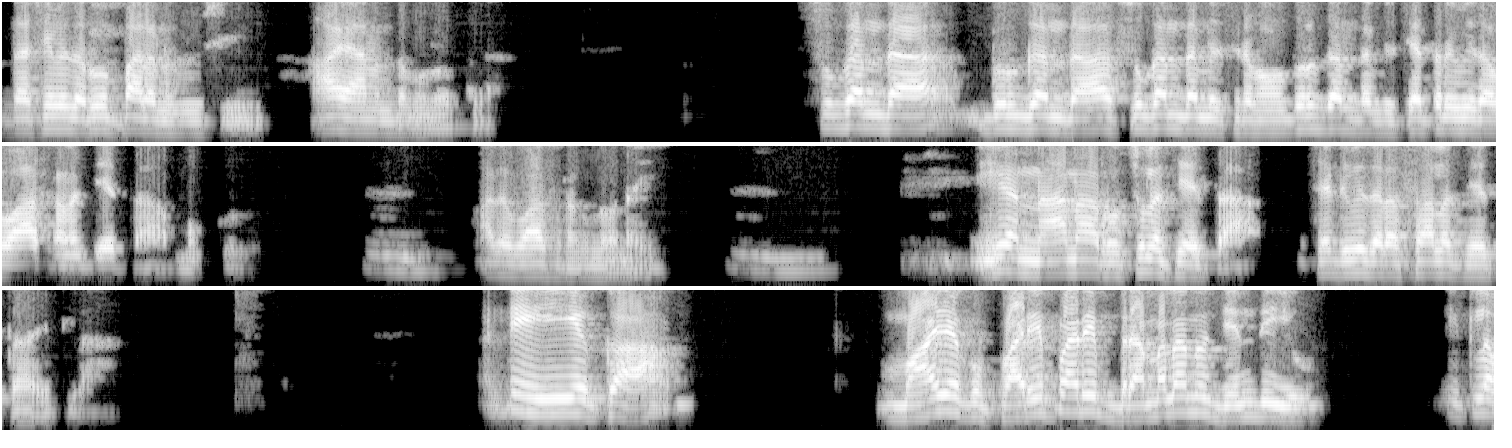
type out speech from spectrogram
దశవిధ రూపాలను చూసి ఆ ఆనందము లోపల. సుగంధ దుర్గంధ సుగంధ మిశ్రమం దుర్గంధ చతుర్విధ వాసన చేత ముక్కులు. అది వాసనకు లోనయ్యి. ఇక నానా రుచుల చేత చెడువిధ రసాల చేత ఇట్లా. అంటే ఈ యొక్క మాయకు పరిపరి భ్రమలను జందియు ఇట్లా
